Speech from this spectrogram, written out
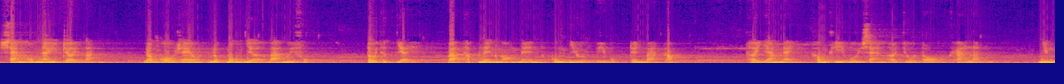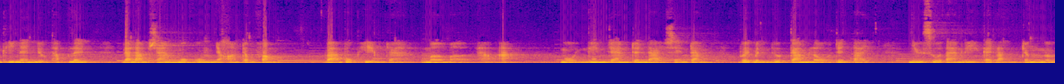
Sáng hôm nay trời lạnh, Đồng hồ reo lúc 4 giờ 30 phút. Tôi thức dậy và thắp lên ngọn nến cúng dường vị bục trên bàn học. Thời gian này không khí buổi sáng ở chùa tổ khá lạnh. Nhưng khi nến được thắp lên, đã làm sáng một vùng nhỏ trong phòng Và bục hiện ra mờ mờ ảo ảo. Ngồi nghiêm trang trên đài sen trắng Với bình nước cam lồ trên tay, Như xua tan đi cái lạnh trấn ngự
